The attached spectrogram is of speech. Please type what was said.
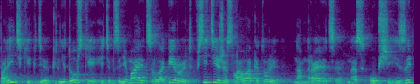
политики, где Гнедовский этим занимается, лоббирует все те же слова, которые нам нравятся, у нас общий язык.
